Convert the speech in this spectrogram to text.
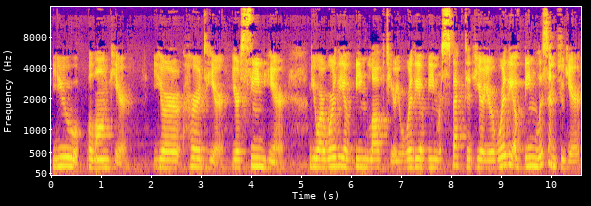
you belong here you're heard here, you're seen here, you are worthy of being loved here, you're worthy of being respected here, you're worthy of being listened to here.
